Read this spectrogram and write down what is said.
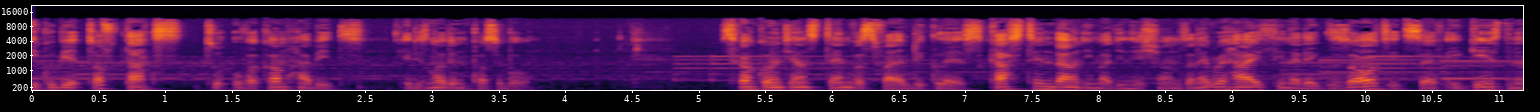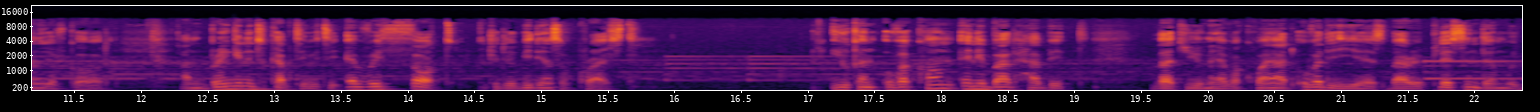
it could be a tough task to overcome habits, it is not impossible. 2 Corinthians 10 verse 5 declares, Casting down imaginations and every high thing that exalts itself against the knowledge of God, and bringing into captivity every thought to the obedience of Christ. You can overcome any bad habit that you may have acquired over the years by replacing them with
